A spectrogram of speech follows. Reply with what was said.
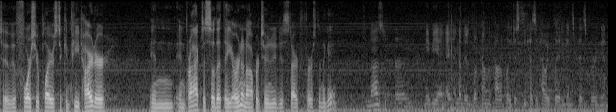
to force your players to compete harder in, in practice so that they earn an opportunity to start first in the game. Naz earn uh, maybe a, a- another look on the power play just because of how he played against Pittsburgh? And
